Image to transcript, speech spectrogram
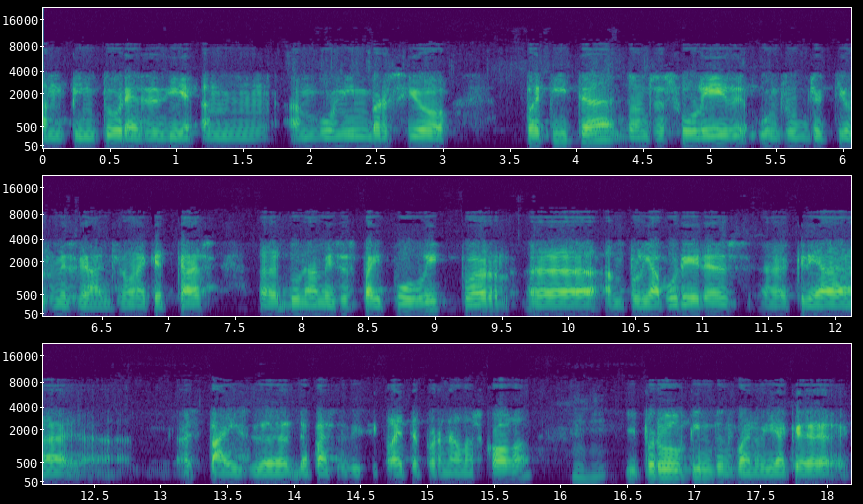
amb pintura, és a dir, amb, amb una inversió petita doncs, assolir uns objectius més grans. No? En aquest cas, eh, donar més espai públic per eh, ampliar voreres, eh, crear eh, espais de, de pas de bicicleta per anar a l'escola. Uh -huh. I per últim, doncs, bueno, ja que,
